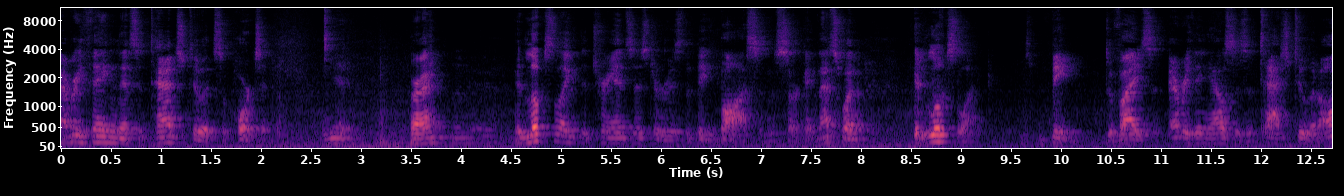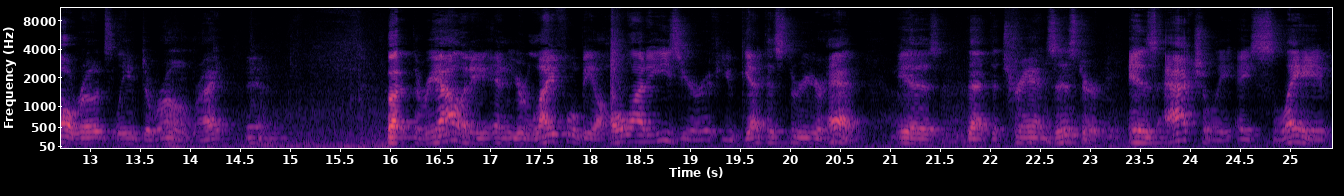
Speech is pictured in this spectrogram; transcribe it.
everything that's attached to it supports it. Yeah. Right? Mm-hmm. It looks like the transistor is the big boss in the circuit. And that's what it looks like. It's a big device. Everything else is attached to it. All roads lead to Rome, right? Yeah. But the reality, and your life will be a whole lot easier if you get this through your head, is that the transistor is actually a slave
